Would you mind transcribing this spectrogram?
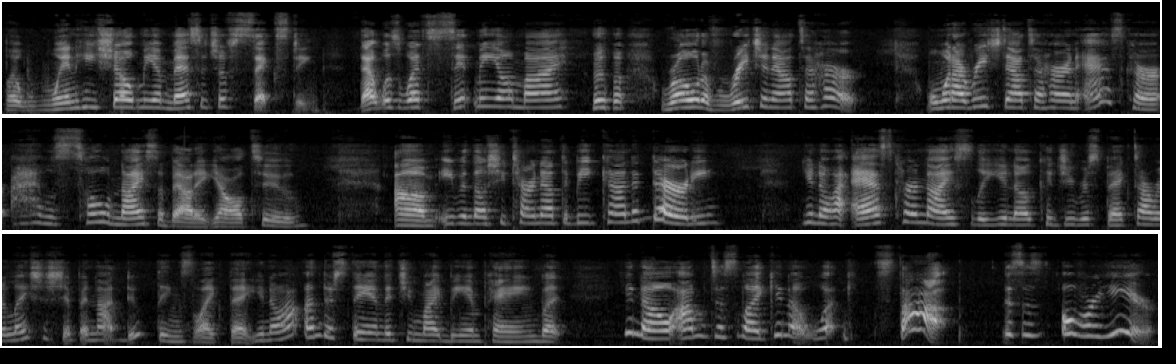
But when he showed me a message of sexting, that was what sent me on my road of reaching out to her. Well, when I reached out to her and asked her, I was so nice about it, y'all, too. Um, even though she turned out to be kind of dirty, you know, I asked her nicely, you know, could you respect our relationship and not do things like that? You know, I understand that you might be in pain, but, you know, I'm just like, you know, what? Stop. This is over a year.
